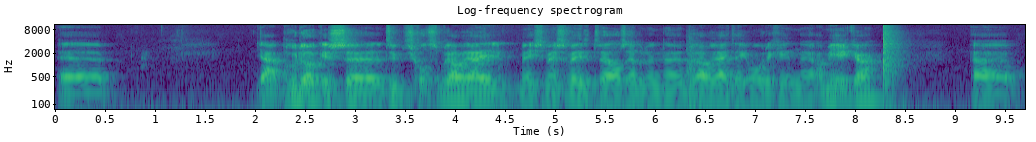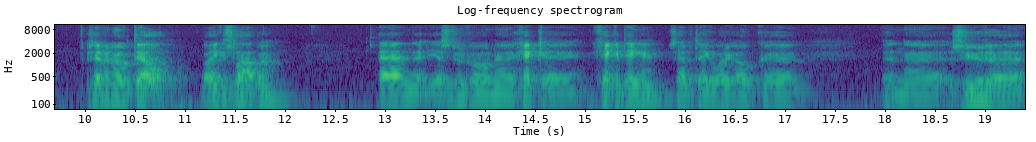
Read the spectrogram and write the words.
Eh, ja, Brewdog is natuurlijk de Schotse brouwerij. De meeste mensen weten het wel. Ze hebben een brouwerij tegenwoordig in Amerika. Ze hebben een hotel waar je kunt slapen. En ja, ze doen gewoon gekke, gekke dingen. Ze hebben tegenwoordig ook een zure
